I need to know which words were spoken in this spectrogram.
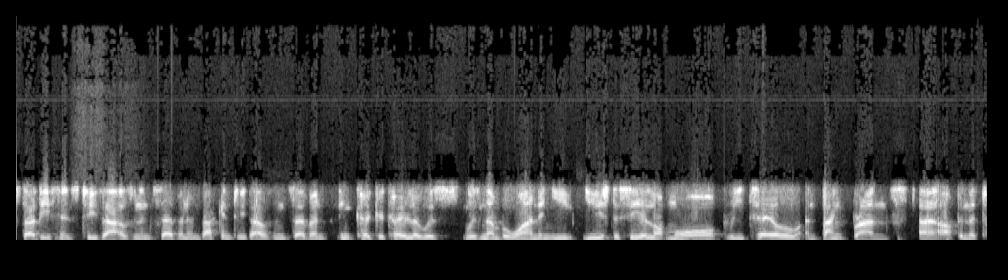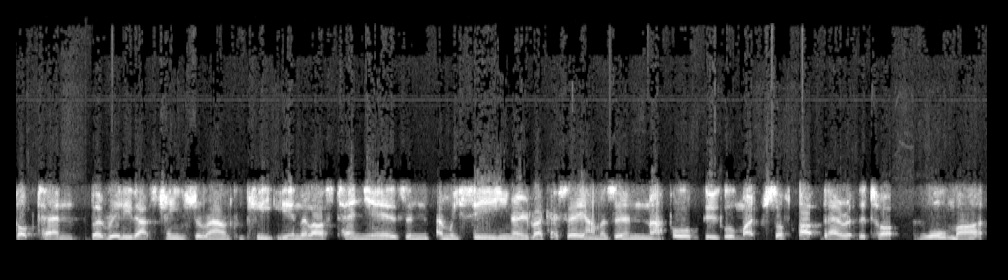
study since 2007. And back in 2007, I think Coca Cola was, was number one. And you, you used to see a lot more retail and bank brands uh, up in the top 10. But really, that's changed around completely in the last 10 years. And, and we see, you know, like I say, Amazon, Apple, Google, Microsoft up there at the top. Walmart,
